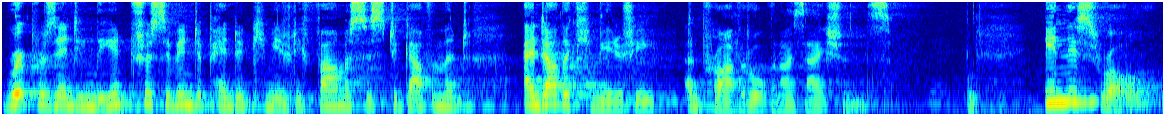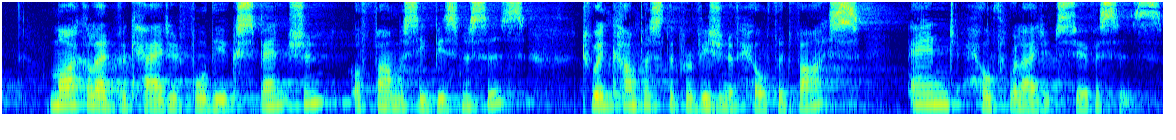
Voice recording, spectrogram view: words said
representing the interests of independent community pharmacists to government and other community and private organisations. In this role, Michael advocated for the expansion of pharmacy businesses to encompass the provision of health advice and health-related services.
